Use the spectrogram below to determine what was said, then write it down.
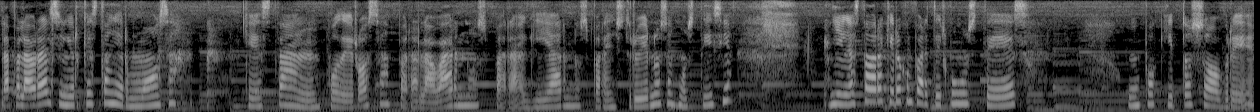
la palabra del Señor que es tan hermosa, que es tan poderosa para alabarnos, para guiarnos, para instruirnos en justicia. Y en esta hora quiero compartir con ustedes un poquito sobre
